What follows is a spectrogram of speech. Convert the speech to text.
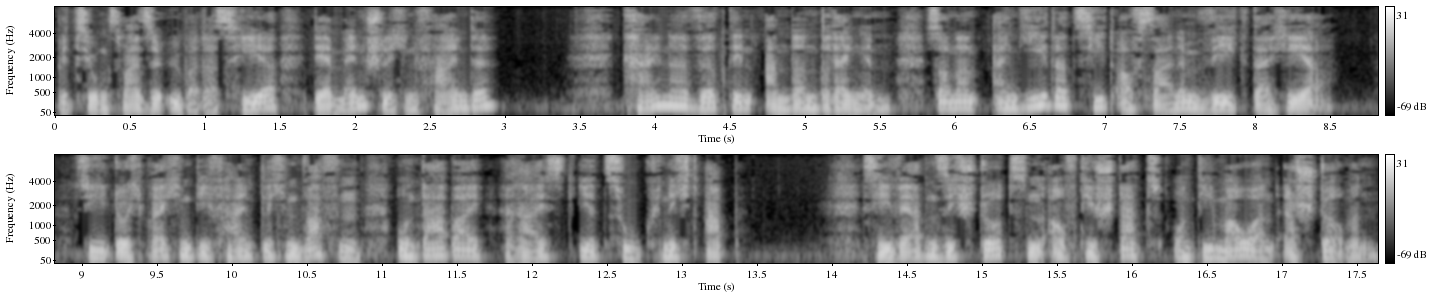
beziehungsweise über das Heer der menschlichen Feinde Keiner wird den anderen drängen, sondern ein jeder zieht auf seinem Weg daher. Sie durchbrechen die feindlichen Waffen, und dabei reißt ihr Zug nicht ab. Sie werden sich stürzen auf die Stadt und die Mauern erstürmen.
